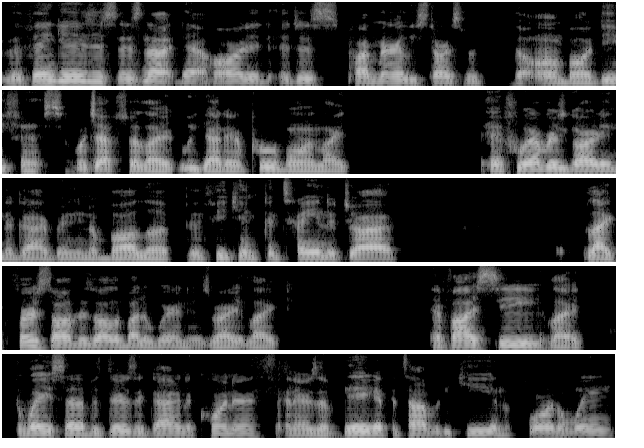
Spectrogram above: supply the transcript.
the thing is, it's, it's not that hard. It, it just primarily starts with the on-ball defense, which I feel like we got to improve on. Like, if whoever's guarding the guy bringing the ball up, if he can contain the drive, like first off, it's all about awareness, right? Like, if I see like the way it's set up is there's a guy in the corner and there's a big at the top of the key and a four on the wing,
